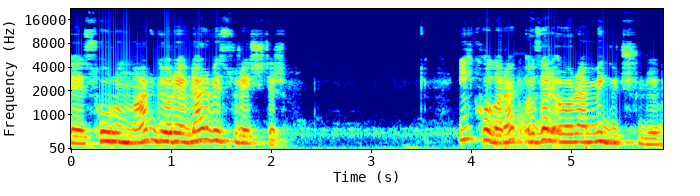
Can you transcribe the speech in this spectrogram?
e, sorunlar, görevler ve süreçtir. İlk olarak özel öğrenme güçlüğü.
